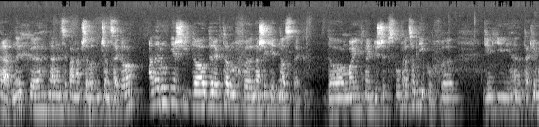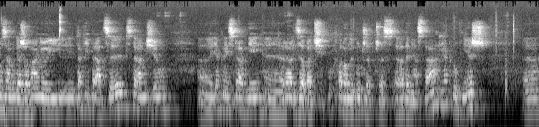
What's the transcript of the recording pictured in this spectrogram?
e, radnych e, na ręce Pana Przewodniczącego, ale również i do dyrektorów e, naszych jednostek, do moich najbliższych współpracowników. E, Dzięki e, takiemu zaangażowaniu i takiej pracy staramy się e, jak najsprawniej e, realizować uchwalony budżet przez Radę Miasta, jak również e,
